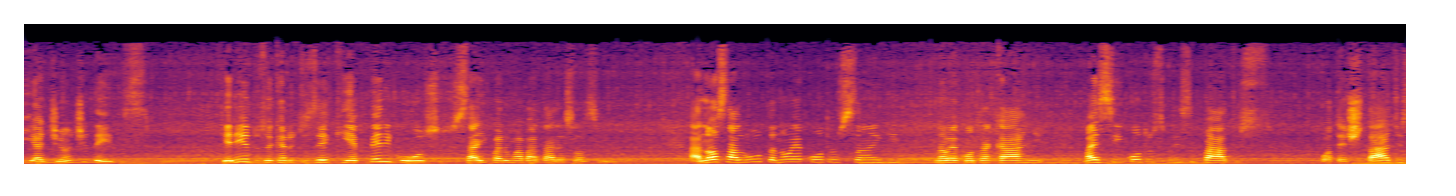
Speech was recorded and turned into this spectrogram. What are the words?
ia adiante deles. Queridos, eu quero dizer que é perigoso sair para uma batalha sozinho. A nossa luta não é contra o sangue, não é contra a carne, mas sim contra os principados, potestades,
